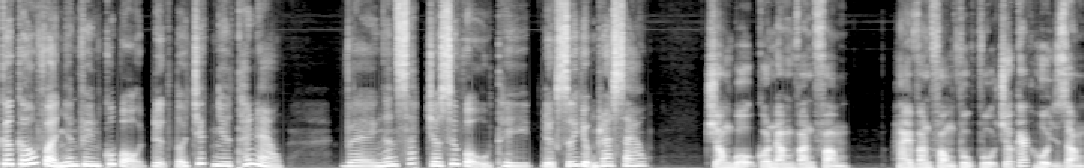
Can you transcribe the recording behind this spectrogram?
cơ cấu và nhân viên của bộ được tổ chức như thế nào? Về ngân sách cho sứ vụ thì được sử dụng ra sao? Trong bộ có 5 văn phòng, hai văn phòng phục vụ cho các hội dòng,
